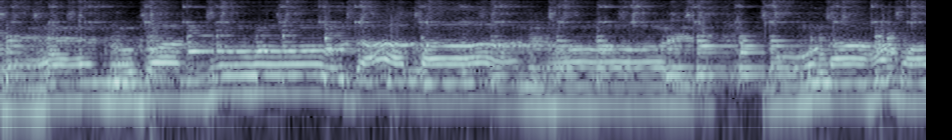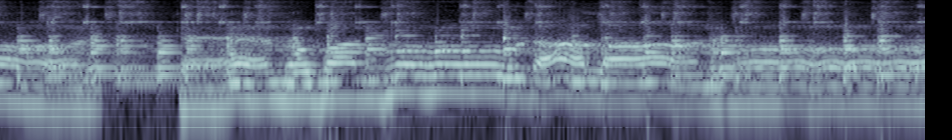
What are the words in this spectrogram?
কেন বান্ধ দালান ঘর রে মন আমার কেন বান্ধ দালান ঘর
